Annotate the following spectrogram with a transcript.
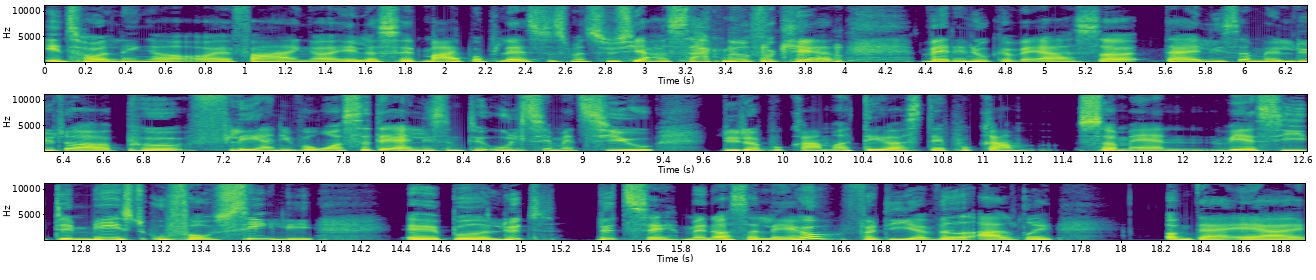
ens holdninger og erfaringer, eller sætte mig på plads, hvis man synes, jeg har sagt noget forkert, hvad det nu kan være. Så der er ligesom lyttere på flere niveauer, så det er ligesom det ultimative lytterprogram, og det er også det program, som er, vil jeg sige, det mest uforudsigelige, øh, både at lytte lytte til, men også at lave, fordi jeg ved aldrig, om der er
